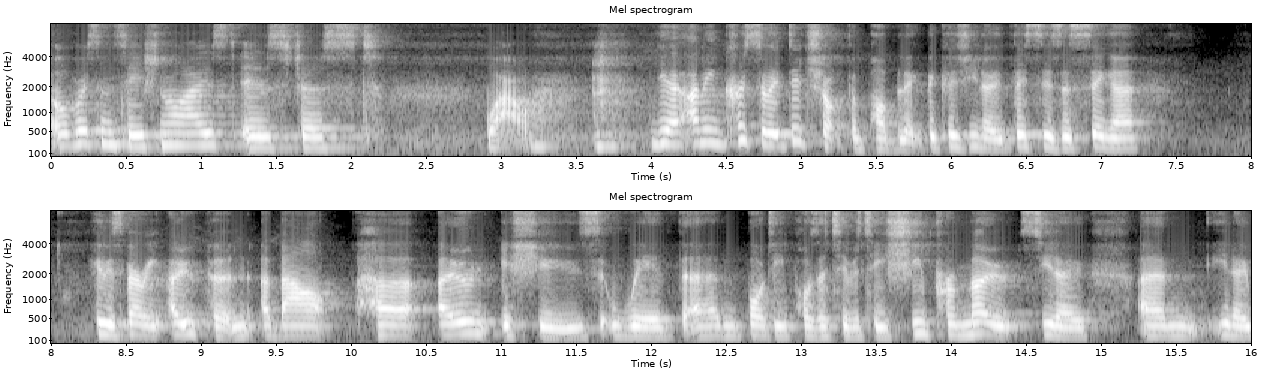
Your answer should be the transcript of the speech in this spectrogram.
over sensationalized is just, wow. Yeah, I mean, Crystal, it did shock the public because you know this is a singer who is very open about her own issues with um, body positivity. She promotes, you know, um, you know,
